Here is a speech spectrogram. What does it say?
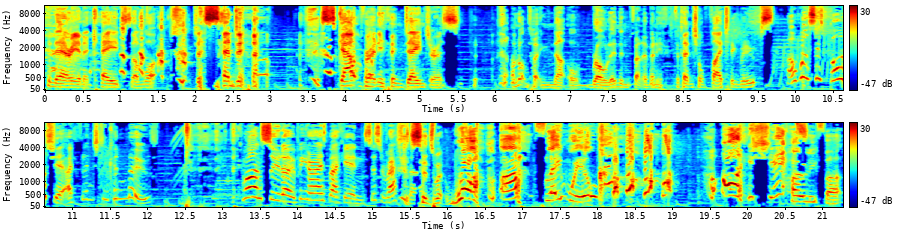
canary in a cage somewhat. Just send him out. Scout for anything dangerous. I'm not putting Nut or rolling in front of any potential fighting moves. Oh, what's this bullshit? I flinched and couldn't move. Come on, Pseudo, put your eyes back in. It's just a Rattata. Since when- What? Ah! Flame Wheel! Holy shit! Holy fuck.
